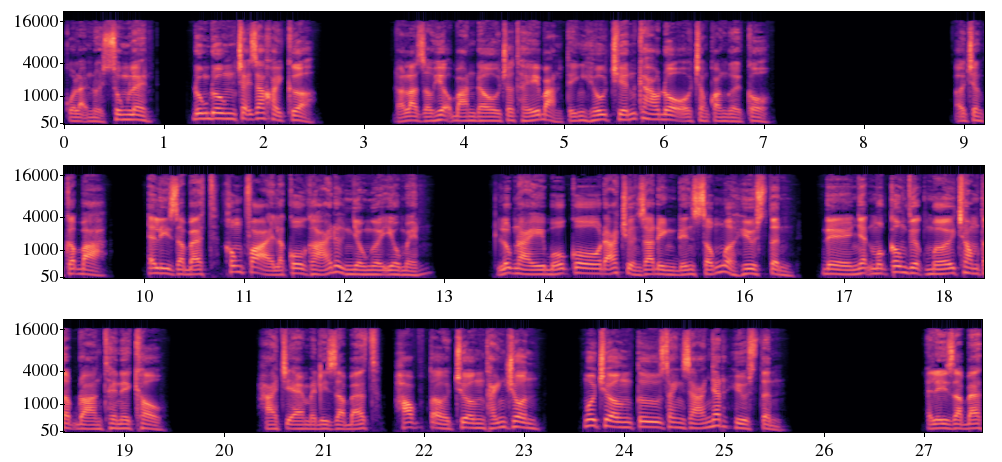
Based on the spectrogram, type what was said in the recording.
cô lại nổi sung lên, đùng đùng chạy ra khỏi cửa, đó là dấu hiệu ban đầu cho thấy bản tính hiếu chiến cao độ trong con người cô. Ở trường cấp 3, Elizabeth không phải là cô gái được nhiều người yêu mến. Lúc này bố cô đã chuyển gia đình đến sống ở Houston để nhận một công việc mới trong tập đoàn Tenneco. Hai chị em Elizabeth học ở trường Thánh John, ngôi trường tư danh giá nhất Houston. Elizabeth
